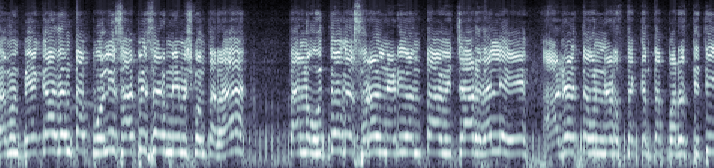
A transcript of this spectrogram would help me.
ತಮಗೆ ಬೇಕಾದಂಥ ಪೊಲೀಸ್ ಆಫೀಸರ್ ನೇಮಿಸ್ಕೊಂತಾರ. ತನ್ನ ಉದ್ಯೋಗ ಸರಳ ನಡೆಯುವಂಥ ವಿಚಾರದಲ್ಲಿ ಆಡಳಿತವನ್ನು ನಡೆಸ್ತಕ್ಕಂಥ ಪರಿಸ್ಥಿತಿ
